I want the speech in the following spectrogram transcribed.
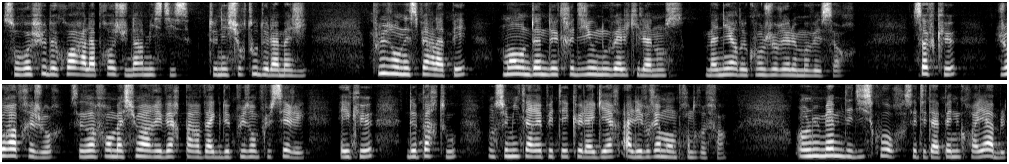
son refus de croire à l'approche d'une armistice tenait surtout de la magie. Plus on espère la paix, moins on donne de crédit aux nouvelles qu'il annonce, manière de conjurer le mauvais sort. Sauf que, jour après jour, ces informations arrivèrent par vagues de plus en plus serrées, et que, de partout, on se mit à répéter que la guerre allait vraiment prendre fin. On lut même des discours, c'était à peine croyable,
